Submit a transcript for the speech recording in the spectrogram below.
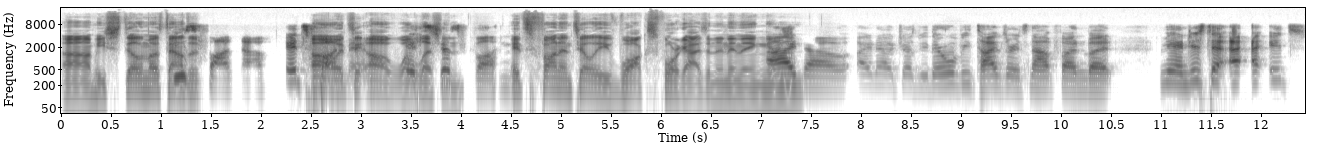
Um, he's still the most He's talented. fun now. It's Oh, fun. it's man. oh well. it's listen, just fun. it's fun until he walks four guys in an inning. And, I know, I know. Trust me, there will be times where it's not fun, but man, just to, I, I, it's.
